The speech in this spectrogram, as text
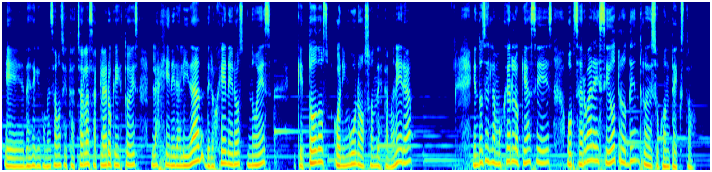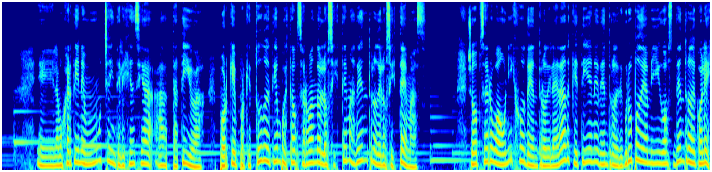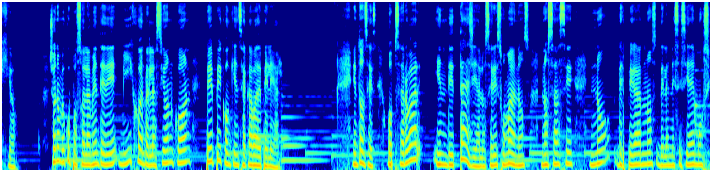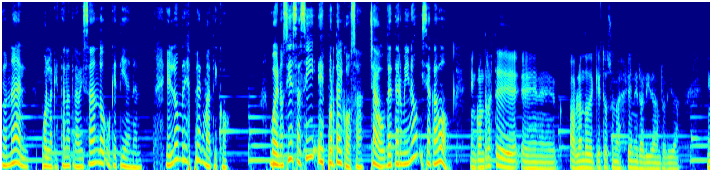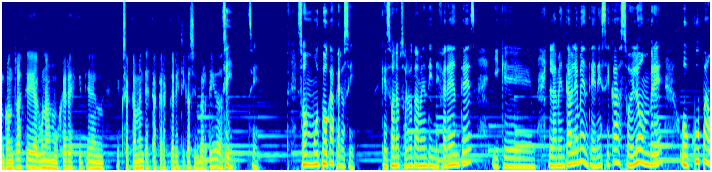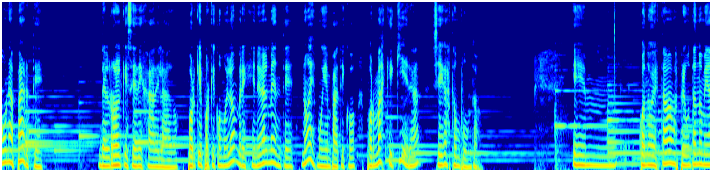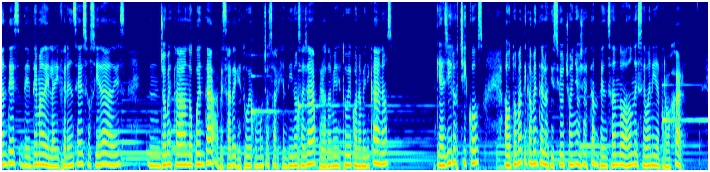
eh, desde que comenzamos estas charlas, aclaro que esto es la generalidad de los géneros, no es que todos o ninguno son de esta manera. Entonces la mujer lo que hace es observar a ese otro dentro de su contexto. Eh, la mujer tiene mucha inteligencia adaptativa. ¿Por qué? Porque todo el tiempo está observando los sistemas dentro de los sistemas. Yo observo a un hijo dentro de la edad que tiene, dentro del grupo de amigos, dentro del colegio. Yo no me ocupo solamente de mi hijo en relación con Pepe con quien se acaba de pelear. Entonces, observar en detalle a los seres humanos nos hace no despegarnos de la necesidad emocional por la que están atravesando o que tienen. El hombre es pragmático. Bueno, si es así, es por tal cosa. Chao, determinó y se acabó. Encontraste, hablando de que esto es una generalidad en realidad, ¿encontraste algunas mujeres que tienen exactamente estas características invertidas? Sí, sí. Son muy pocas, pero sí. Que son absolutamente indiferentes y que lamentablemente en ese caso el hombre ocupa una parte del rol que se deja de lado. ¿Por qué? Porque como el hombre generalmente no es muy empático, por más que quiera, llega hasta un punto. Em, cuando estábamos preguntándome antes del tema de la diferencia de sociedades, Mm, yo me estaba dando cuenta, a pesar de que estuve con muchos argentinos allá, pero también estuve con americanos, que allí los chicos automáticamente a los 18 años ya están pensando a dónde se van a ir a trabajar,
